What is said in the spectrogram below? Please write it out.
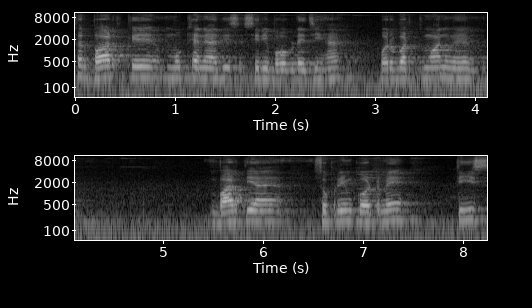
सर भारत के मुख्य न्यायाधीश श्री बोबडे जी हैं और वर्तमान में भारतीय सुप्रीम कोर्ट में तीस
